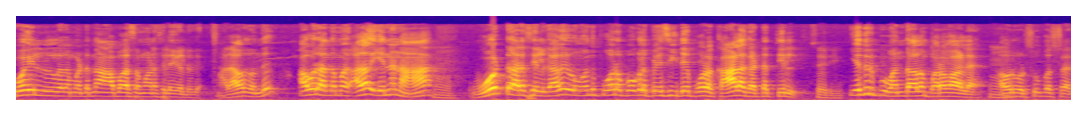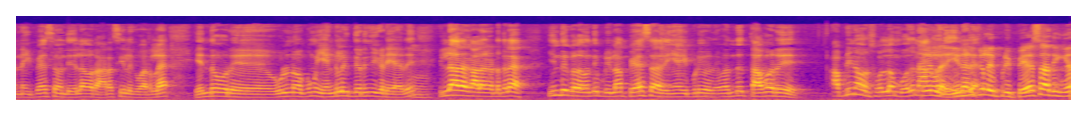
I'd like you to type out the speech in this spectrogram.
கோயில்களில் மட்டும்தான் ஆபாசமான சிலைகள் இருக்கு. அதாவது வந்து அவர் அந்த மாதிரி அதாவது என்னன்னா ஓட்டு அரசியலுக்காக இவங்க வந்து போற போக்குல பேசிக்கிட்டே போற காலகட்டத்தில் சரி. எதிர்ப்பு வந்தாலும் பரவாயில்ல. அவர் ஒரு சூப்பர் ஸ்டார். இன்னைக்கு பேச வேண்டியதில்ல அவர் அரசியலுக்கு வரல. எந்த ஒரு உள்நோக்கமும் எங்களுக்கு தெரிஞ்சு கிடையாது. இல்லாத காலகட்டத்துல இந்துக்களை வந்து இப்படிலாம் பேசாதீங்க. இப்படி வந்து தவறு. அப்படின்னு அவர் சொல்லும்போது நாங்க இல்ல வந்து இல்ல, இல்ல, இந்துக்களை இப்படி பேசாதீங்க?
